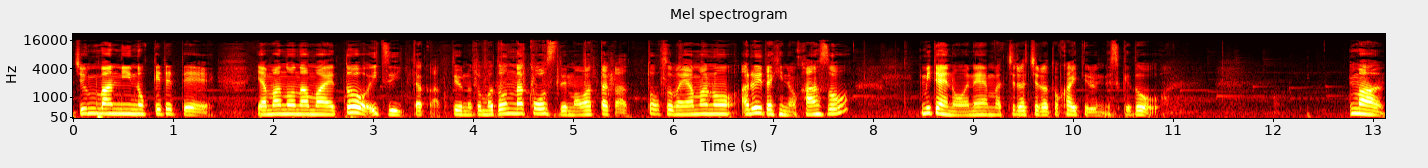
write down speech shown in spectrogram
順番に乗っけてて、山の名前といつ行ったかっていうのと、まあ、どんなコースで回ったかと、その山の歩いた日の感想みたいのをね、まあ、チラチラと書いてるんですけど、まあ、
